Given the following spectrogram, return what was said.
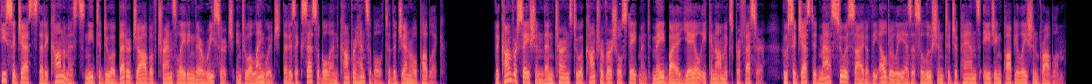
He suggests that economists need to do a better job of translating their research into a language that is accessible and comprehensible to the general public. The conversation then turns to a controversial statement made by a Yale economics professor, who suggested mass suicide of the elderly as a solution to Japan's aging population problem.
